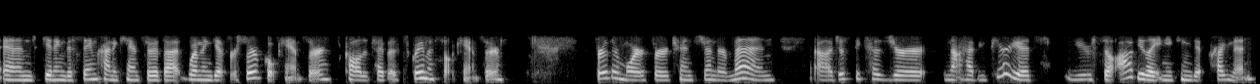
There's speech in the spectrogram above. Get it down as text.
and getting the same kind of cancer that women get for cervical cancer. It's called a type of squamous cell cancer. Furthermore, for transgender men, uh, just because you're not having periods, you still ovulate and you can get pregnant.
